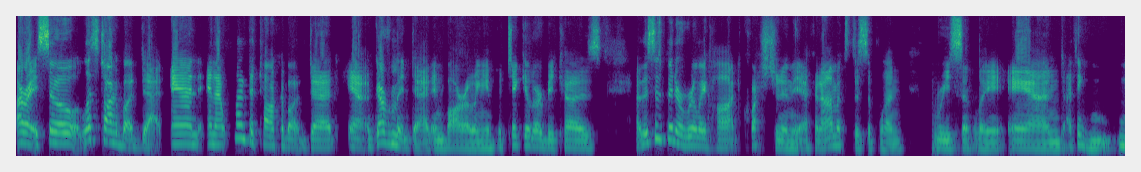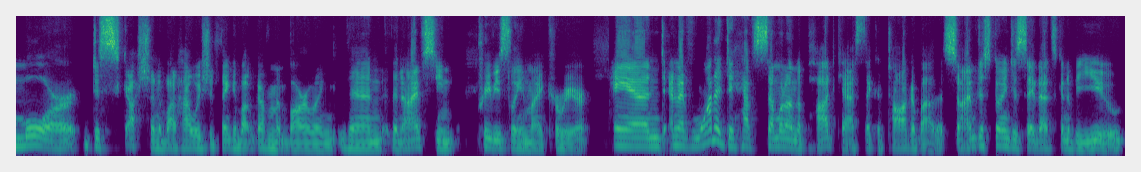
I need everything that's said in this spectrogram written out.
All right. So let's talk about debt. And and I wanted to talk about debt, uh, government debt and borrowing in particular, because uh, this has been a really hot question in the economics discipline recently, and I think more discussion about how we should think about government borrowing than than I've seen previously in my career. And and I've wanted to have someone on the podcast that could talk about it. So I'm just going to say that's going to be you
